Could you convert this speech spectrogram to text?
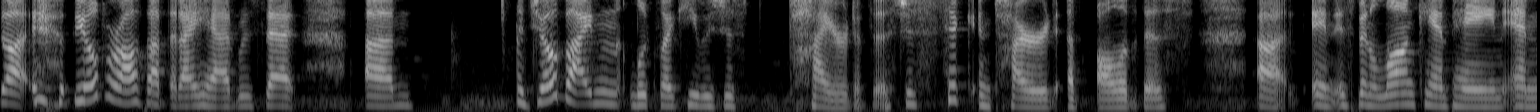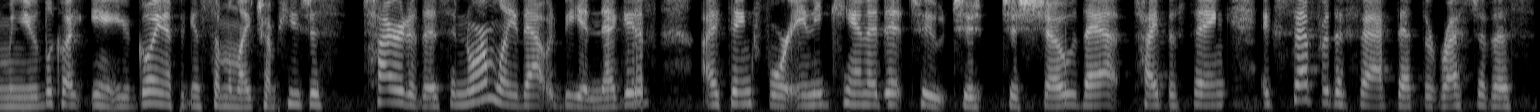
thought the overall thought that I had was that um, Joe Biden looked like he was just tired of this, just sick and tired of all of this. Uh, and it's been a long campaign. And when you look like you know, you're going up against someone like Trump, he's just tired of this. And normally that would be a negative, I think, for any candidate to to to show that type of thing, except for the fact that the rest of us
